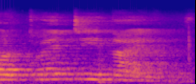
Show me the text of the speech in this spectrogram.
number 29.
